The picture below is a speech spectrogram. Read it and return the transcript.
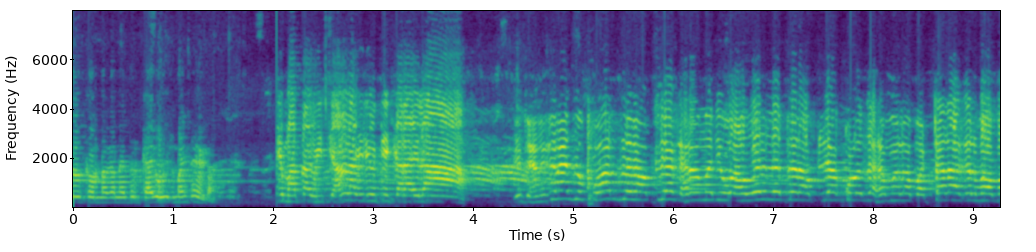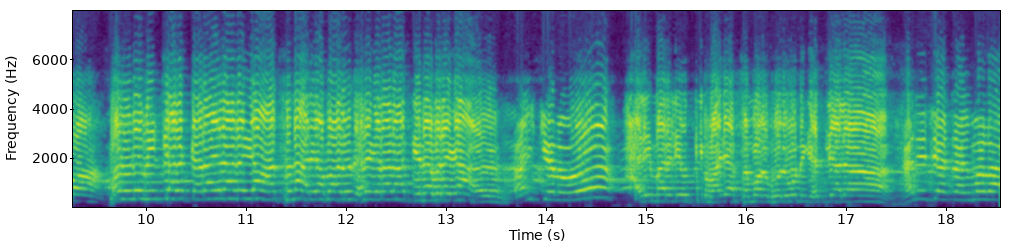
गोंधळ करू नका नाहीतर काय होईल माहिती आहे का? ती माता विचार लागली होती करायला. ते धनगराचं पोर जर आपल्या घरामध्ये वावरलं तर आपल्या कुळ धर्माला बट्टा लागल बाबा. म्हणून विचार करायला नाही असणाऱ्या बाळू धनगराला तिने बरे का? काय केलं हो? हाडी मारली होती वाड्यासमोर बोलवून घेतलेलं. खालीच्या टायमाला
